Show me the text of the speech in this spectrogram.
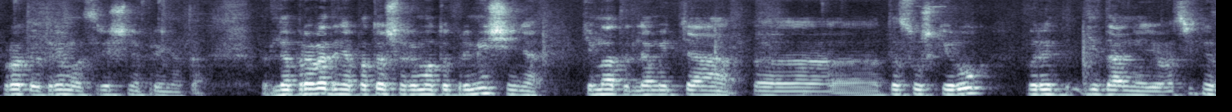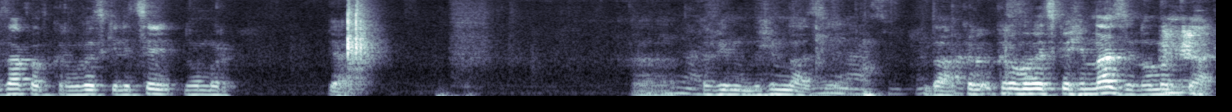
проти утрималось, рішення прийнято. Для проведення поточного ремонту приміщення, кімната для миття е, та сушки рук перед їдальнею, освітній заклад Кроловецький ліцей номер 5. Е, Він гімназія. Да, Кр- Кроловецька гімназія номер 5.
